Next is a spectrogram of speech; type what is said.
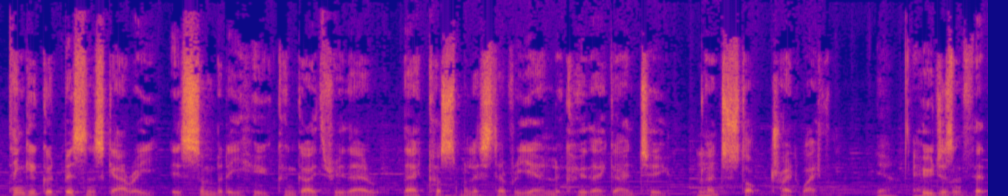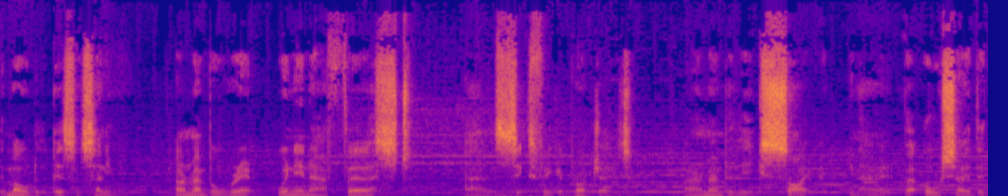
I think a good business, Garry, is somebody who can go through their, their customer list every year and look who they're going to mm. going to stop trade away from. Yeah. Who doesn't fit the mold of the business anymore. I remember winning our first uh, six-figure project. I remember the excitement, you know, but also the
